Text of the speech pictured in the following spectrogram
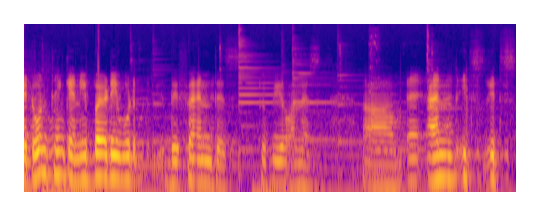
I don't think anybody would defend this, to be honest. Um, and it's it's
